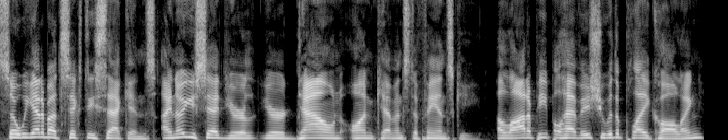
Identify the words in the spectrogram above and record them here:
So we got about 60 seconds. I know you said you're you're down on Kevin Stefanski. A lot of people have issue with the play calling.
